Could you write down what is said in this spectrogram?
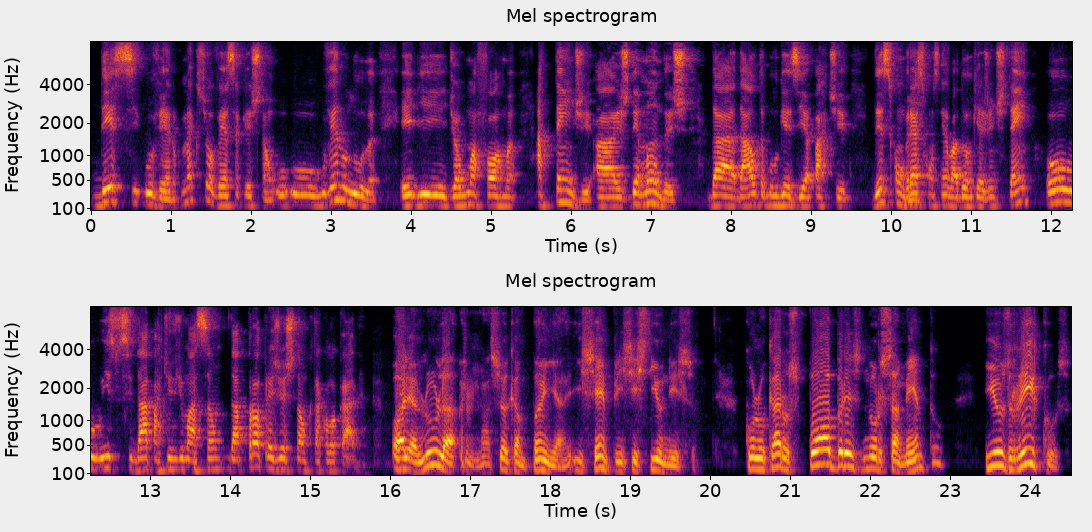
desse governo. Como é que senhor vê essa questão? O, o governo Lula, ele, de alguma forma, atende às demandas da, da alta burguesia a partir desse Congresso conservador que a gente tem, ou isso se dá a partir de uma ação da própria gestão que está colocada? Olha, Lula, na sua campanha, e sempre insistiu nisso, colocar os pobres no orçamento e os ricos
